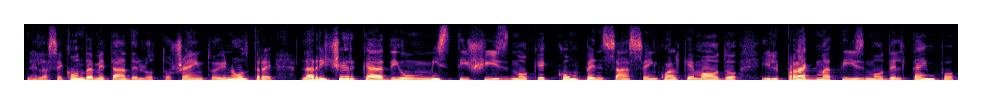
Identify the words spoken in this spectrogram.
Nella seconda metà dell'Ottocento, inoltre, la ricerca di un misticismo che compensasse in qualche modo il pragmatismo del tempo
